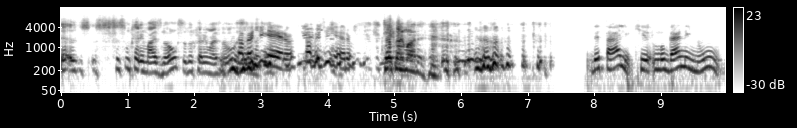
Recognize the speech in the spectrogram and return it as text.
"É, c- Vocês não querem mais, não? Vocês não querem mais, não? Toma meu dinheiro. Toma meu dinheiro. Take my money! Detalhe que lugar nenhum,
